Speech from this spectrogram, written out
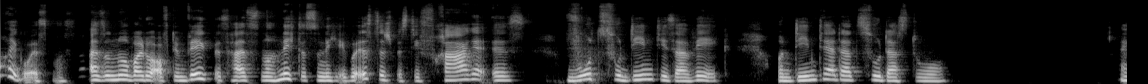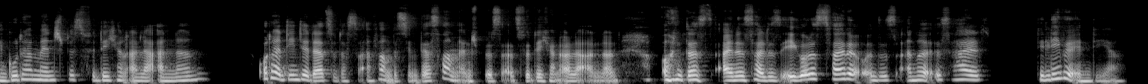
auch Egoismus. Also nur weil du auf dem Weg bist, heißt noch nicht, dass du nicht egoistisch bist. Die Frage ist, wozu dient dieser Weg? Und dient er dazu, dass du ein guter Mensch bist für dich und alle anderen? Oder dient dir dazu, dass du einfach ein bisschen besserer Mensch bist als für dich und alle anderen? Und das eine ist halt das Ego, das zweite, und das andere ist halt die Liebe in dir.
